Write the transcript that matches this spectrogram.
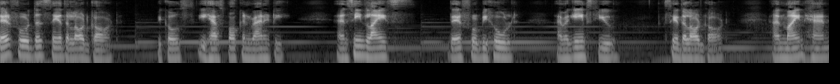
Therefore, thus saith the Lord God, because ye have spoken vanity, and seen lies, therefore, behold, I am against you, saith the Lord God, and mine hand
